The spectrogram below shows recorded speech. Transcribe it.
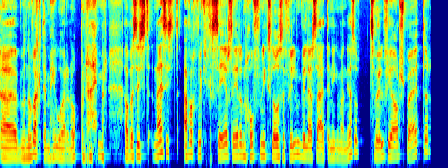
Äh, nur wegen dem Huren Oppenheimer. Aber es ist, nein, es ist einfach wirklich sehr, sehr ein hoffnungsloser Film, weil er sagt dann irgendwann, ja, so zwölf Jahre später,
